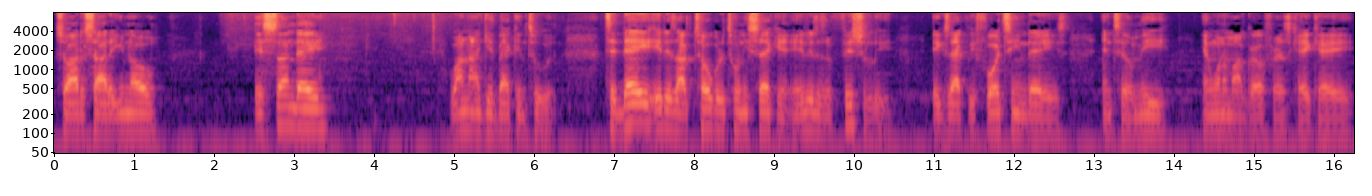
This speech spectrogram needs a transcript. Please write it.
So I decided, you know, it's Sunday. Why not get back into it? Today it is October the 22nd, and it is officially exactly 14 days until me and one of my girlfriends, KK,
